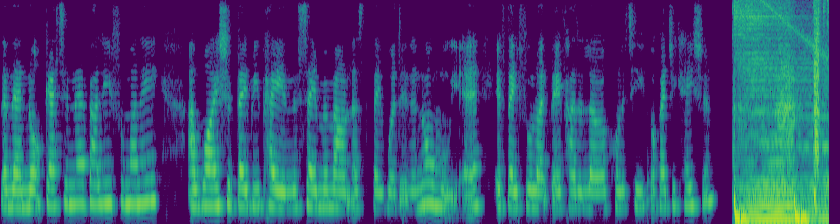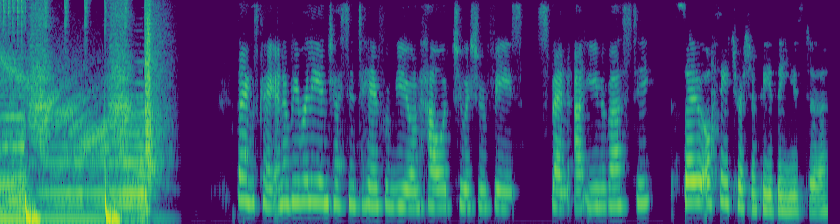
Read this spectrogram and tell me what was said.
then they're not getting their value for money. And why should they be paying the same amount as they would in a normal year if they feel like they've had a lower quality of education? Thanks, Kate. And it'll be really interesting to hear from you on how tuition fees spent at university. So, obviously, tuition fees are used to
